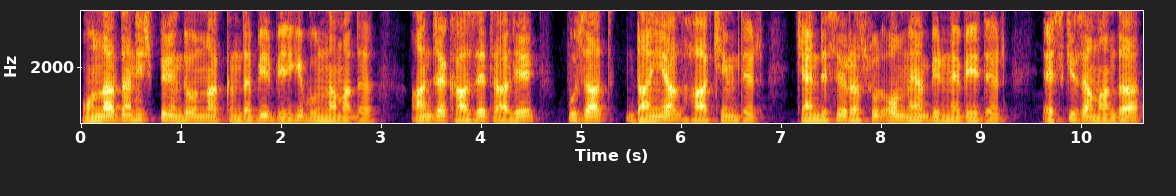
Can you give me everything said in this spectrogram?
Onlardan hiçbirinde onun hakkında bir bilgi bulunamadı. Ancak Hazreti Ali bu zat Danyal hakimdir. Kendisi Resul olmayan bir nebidir. Eski zamanda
